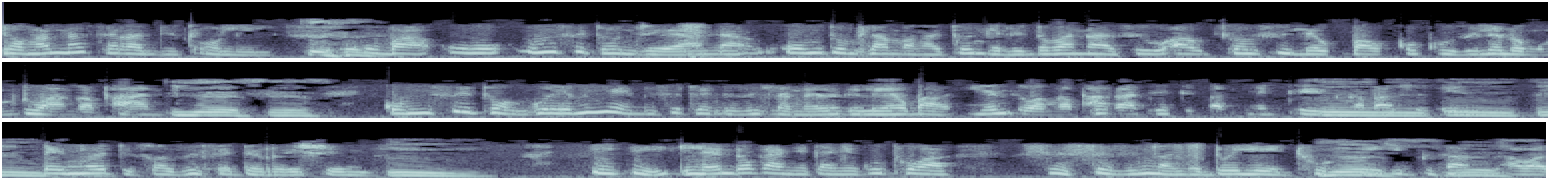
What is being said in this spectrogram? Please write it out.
jonga mna sera ndixolile Yeah. kuba u- umsitho njeyana umntu mhlawumbi angacingela into yobana siwuoutsourcile ukuba uququzelelwe ngumntu wangaphandle yes yes ngumsitho kweminye imisitho endizidla ngayo ke leyo uba yenziwa ngaphakathi edipatementeni Mm, ngabasebenzi mm, mm. bencediswa zii-federations mm. I- i- le nto kanye kanye kuthiwa sisingca ngento yethu because becomes our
